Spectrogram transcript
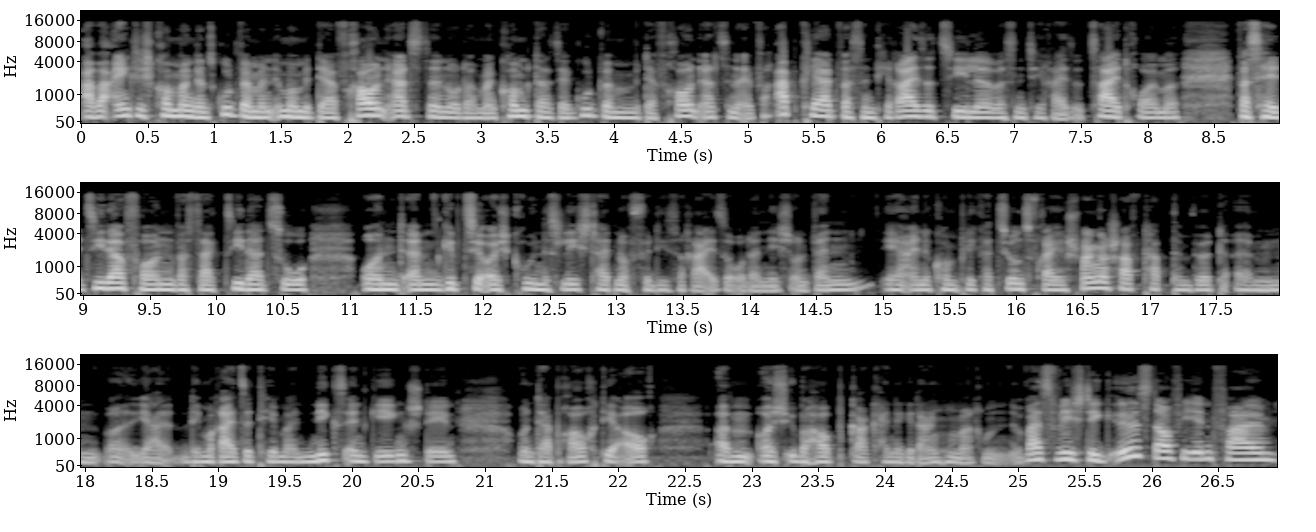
Aber eigentlich kommt man ganz gut, wenn man immer mit der Frauenärztin oder man kommt da sehr gut, wenn man mit der Frauenärztin einfach abklärt, was sind die Reiseziele, was sind die Reisezeiträume, was hält sie davon, was sagt sie dazu und ähm, gibt sie euch grünes Licht halt noch für diese Reise oder nicht. Und wenn ihr eine komplikationsfreie Schwangerschaft habt, dann wird ähm, äh, ja dem Reisethema nichts entgegenstehen und da braucht ihr auch ähm, euch überhaupt gar keine Gedanken machen. Was wichtig ist auf jeden Fall,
